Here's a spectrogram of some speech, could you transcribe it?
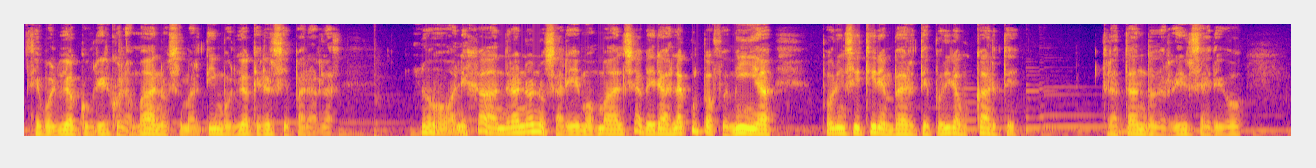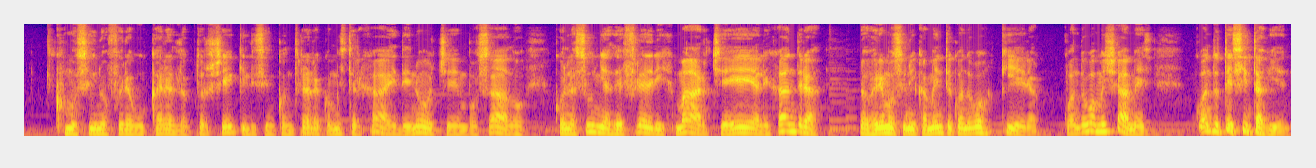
Se volvió a cubrir con las manos y Martín volvió a querer separarlas. No, Alejandra, no nos haremos mal, ya verás, la culpa fue mía, por insistir en verte, por ir a buscarte. Tratando de reírse, agregó, como si uno fuera a buscar al doctor Jekyll y se encontrara con Mr. Hyde de noche, embosado, con las uñas de Friedrich Marche, ¿eh, Alejandra? Nos veremos únicamente cuando vos quieras, cuando vos me llames, cuando te sientas bien.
